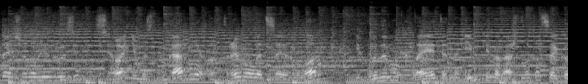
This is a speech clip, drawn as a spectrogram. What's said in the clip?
Добрий день, шановні друзі! Сьогодні ми з друкарні отримали цей рулон і будемо клеїти наліпки на наш мотоцикл.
